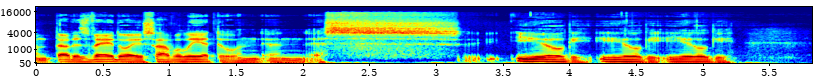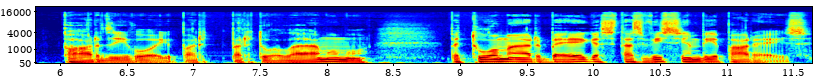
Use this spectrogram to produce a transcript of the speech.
un tad es veidoju savu lietu un, un es ilgi, ilgi, ilgi pārdzīvoju par, par to lēmumu, bet tomēr beigas tas visiem bija pareizi.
